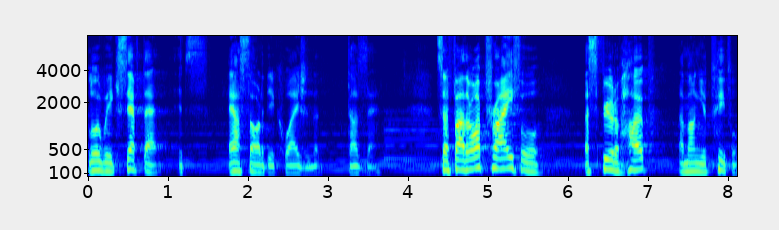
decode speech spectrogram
Lord, we accept that. It's our side of the equation that does that. So, Father, I pray for a spirit of hope among your people,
